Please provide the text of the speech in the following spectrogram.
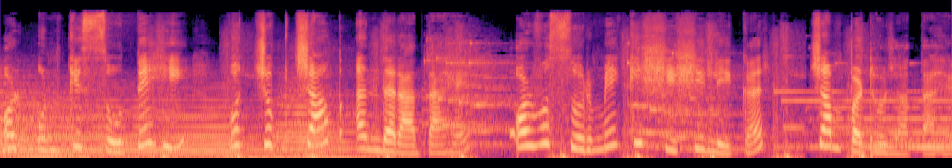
और उनके सोते ही वो चुपचाप अंदर आता है और वो सुरमे की शीशी लेकर चंपट हो जाता है।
